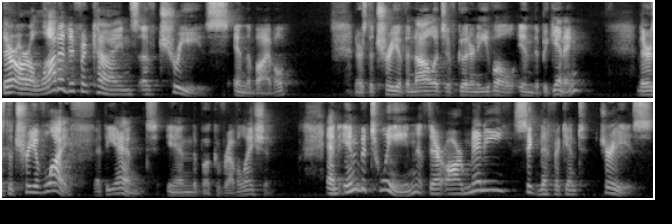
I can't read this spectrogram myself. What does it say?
There are a lot of different kinds of trees in the Bible. There's the tree of the knowledge of good and evil in the beginning. There's the tree of life at the end in the book of Revelation. And in between, there are many significant trees.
